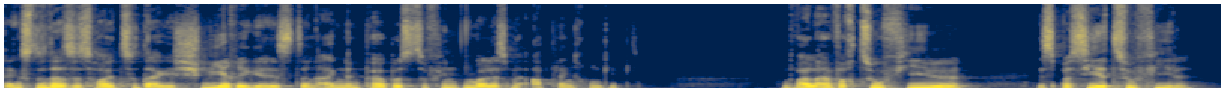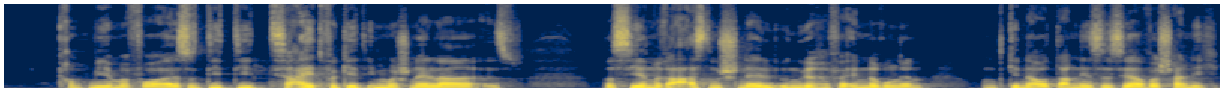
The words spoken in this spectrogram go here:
Denkst du, dass es heutzutage schwieriger ist, den eigenen Purpose zu finden, weil es mehr Ablenkung gibt? Und weil einfach zu viel, es passiert zu viel, kommt mir immer vor. Also die, die Zeit vergeht immer schneller, es passieren rasend schnell irgendwelche Veränderungen. Und genau dann ist es ja wahrscheinlich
